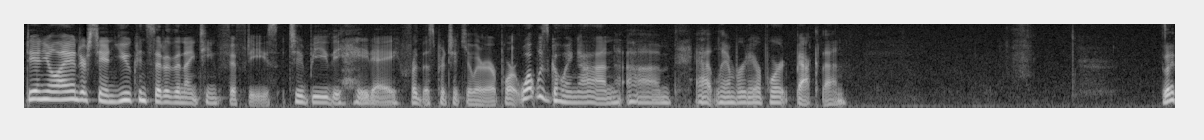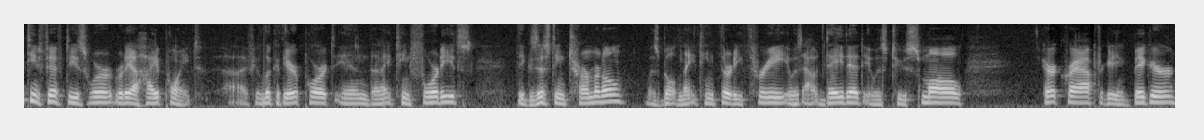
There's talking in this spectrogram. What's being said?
Daniel, I understand you consider the 1950s to be the heyday for this particular airport. What was going on um, at Lambert Airport back then? The 1950s were really a high point. Uh, if you look at the airport in the 1940s, the existing terminal was built in 1933. It was outdated, it was too small. Aircraft are getting bigger.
